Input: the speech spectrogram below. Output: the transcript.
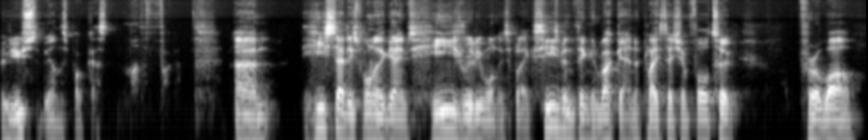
who used to be on this podcast. Motherfucker. Um, he said it's one of the games he's really wanted to play because he's been thinking about getting a PlayStation 4 too for a while.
